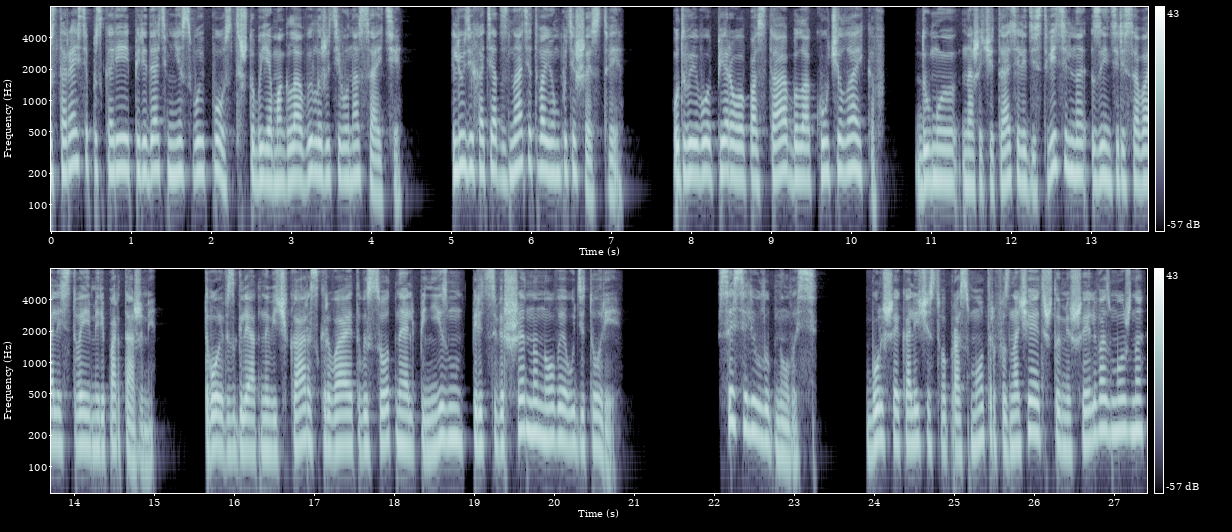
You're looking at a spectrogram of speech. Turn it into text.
Постарайся поскорее передать мне свой пост, чтобы я могла выложить его на сайте. Люди хотят знать о твоем путешествии. У твоего первого поста была куча лайков. Думаю, наши читатели действительно заинтересовались твоими репортажами. Твой взгляд новичка раскрывает высотный альпинизм перед совершенно новой аудиторией. Сесили улыбнулась. Большее количество просмотров означает, что Мишель, возможно,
